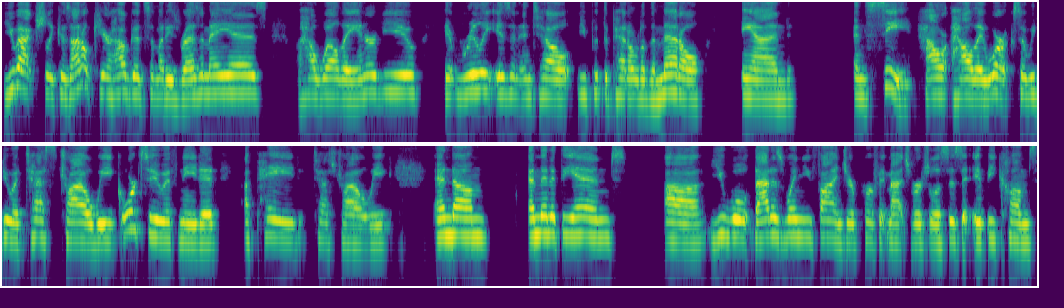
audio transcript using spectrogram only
you actually, because I don't care how good somebody's resume is, how well they interview, it really isn't until you put the pedal to the metal and and see how how they work. So we do a test trial week or two if needed, a paid test trial week, and um and then at the end uh, you will that is when you find your perfect match virtual assistant. It becomes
